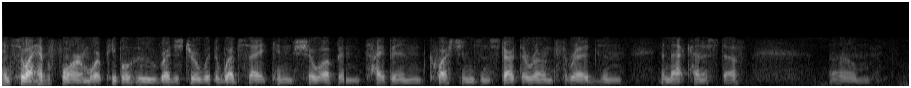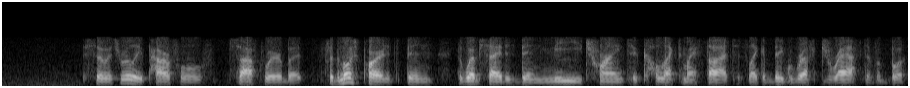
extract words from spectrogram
and so I have a forum where people who register with the website can show up and type in questions and start their own threads and, and that kind of stuff. Um, so it's really powerful software, but for the most part, it's been the website has been me trying to collect my thoughts. It's like a big rough draft of a book,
